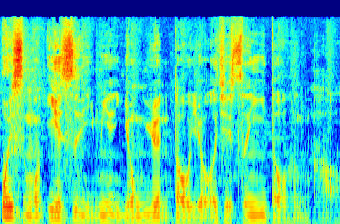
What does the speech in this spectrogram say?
为什么夜市里面永远都有，而且生意都很好？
